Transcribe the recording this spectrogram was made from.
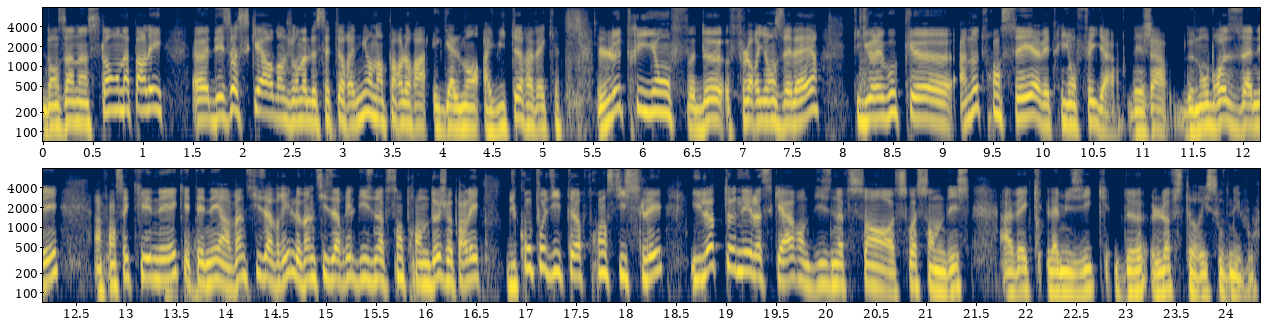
dans un instant. On a parlé des Oscars dans le journal de 7h30. On en parlera également à 8h avec le triomphe de Florian Zeller. Figurez-vous qu'un autre Français avait triomphé il de nombreuses années. Un Français qui est né, qui était né un 26 avril, le 26 avril 1932. Je veux parler du compositeur Francis Lay. Il obtenait l'Oscar en 1970 avec la musique de Love Story, souvenez-vous.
